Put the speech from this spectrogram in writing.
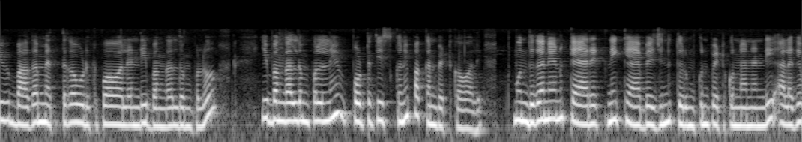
ఇవి బాగా మెత్తగా ఉడికిపోవాలండి బంగాళదుంపలు. ఈ బంగాళదుంపల్ని పొట్టు తీసుకుని పక్కన పెట్టుకోవాలి. ముందుగా నేను క్యారెట్ని క్యాబేజీని తురుముకుని పెట్టుకున్నానండి. అలాగే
